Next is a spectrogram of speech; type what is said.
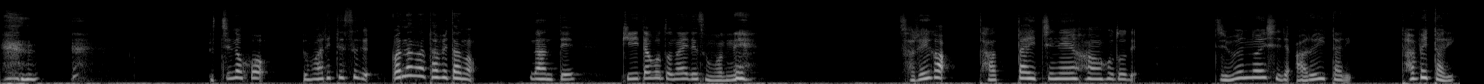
うちの子生まれてすぐバナナ食べたのなんて聞いたことないですもんね。それがたった1年半ほどで自分の意思で歩いたり食べたり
